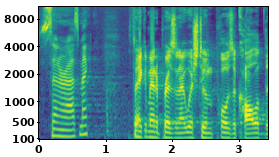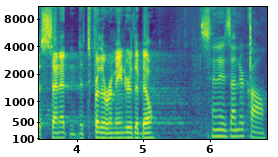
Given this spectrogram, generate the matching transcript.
Senator Osmek. Thank you, Madam President. I wish to impose a call of the Senate for the remainder of the bill. Senate is under call.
